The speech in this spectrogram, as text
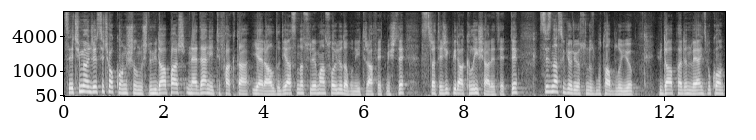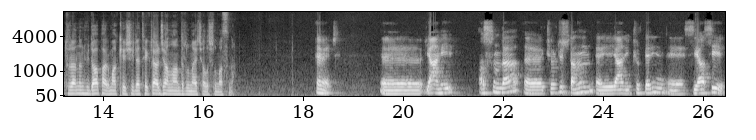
Seçim öncesi çok konuşulmuştu. Hüdapar neden ittifakta yer aldı diye. Aslında Süleyman Soylu da bunu itiraf etmişti. Stratejik bir akıllı işaret etti. Siz nasıl görüyorsunuz bu tabloyu? Hüdapar'ın veya Hizbu Kontra'nın Hüdapar makyajıyla tekrar canlandırılmaya çalışılmasını. Evet. Ee, yani aslında e, Kürdistan'ın e, yani Kürtlerin e, siyasi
